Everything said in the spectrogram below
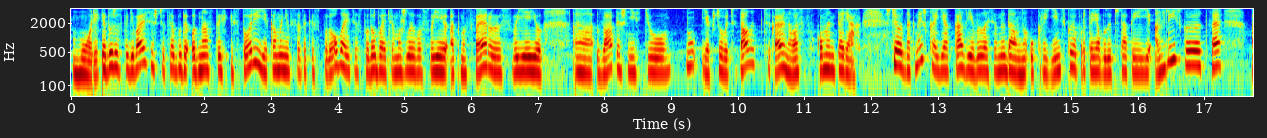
морі. Я дуже сподіваюся, що це буде одна з тих історій, яка мені все-таки сподобається. Сподобається, можливо, своєю атмосферою, своєю е, затишністю. Ну, якщо ви читали, чекаю на вас в коментарях. Ще одна книжка, яка з'явилася недавно українською, проте я буду читати її англійською. Це е,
